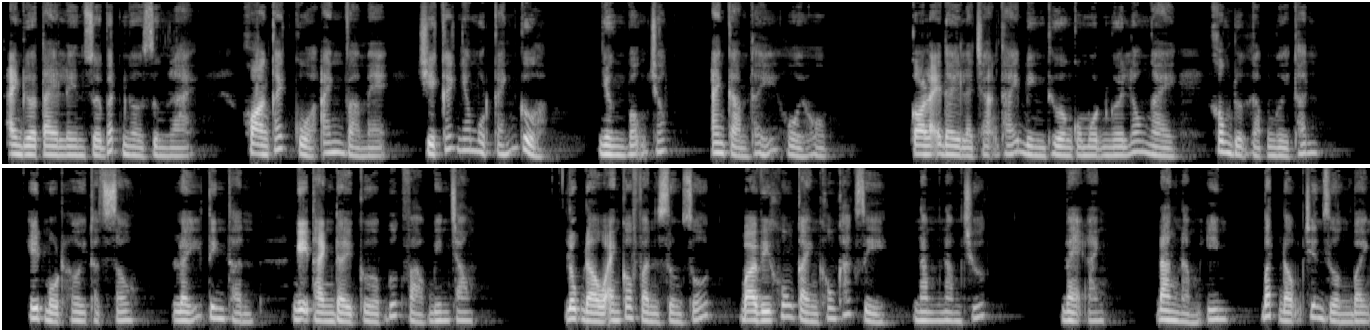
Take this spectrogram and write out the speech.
Anh đưa tay lên rồi bất ngờ dừng lại. Khoảng cách của anh và mẹ chỉ cách nhau một cánh cửa. Nhưng bỗng chốc, anh cảm thấy hồi hộp. Có lẽ đây là trạng thái bình thường của một người lâu ngày không được gặp người thân. Hít một hơi thật sâu, lấy tinh thần, Nghị Thành đẩy cửa bước vào bên trong. Lúc đầu anh có phần sừng sốt bởi vì khung cảnh không khác gì 5 năm trước. Mẹ anh đang nằm im, bất động trên giường bệnh,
